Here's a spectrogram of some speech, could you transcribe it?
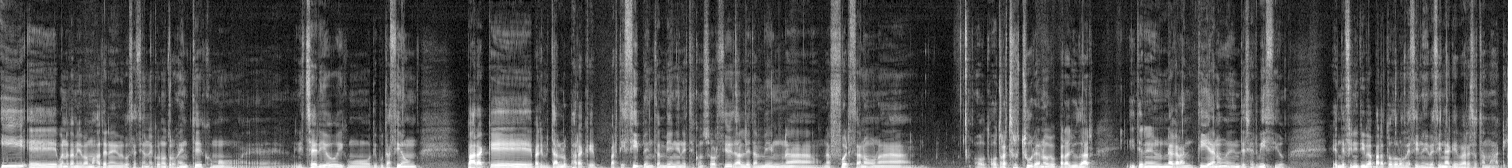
Y eh, bueno, también vamos a tener negociaciones con otros entes como eh, el Ministerio y como Diputación para que para invitarlos para que participen también en este consorcio y darle también una, una fuerza, ¿no? Una otra estructura, ¿no? Para ayudar y tener una garantía, ¿no? de servicio, en definitiva para todos los vecinos y vecinas que para eso estamos aquí.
